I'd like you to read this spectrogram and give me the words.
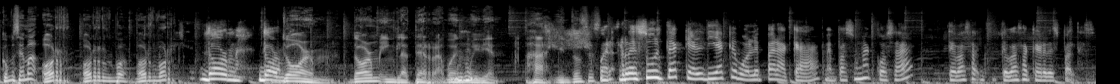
¿Cómo se llama? Or, or, Dorm, Dorm. Dorm, Dorm, Inglaterra. Bueno, muy bien. Ajá, y entonces. Bueno, resulta que el día que volé para acá, me pasó una cosa, te vas a, te vas a caer de espaldas.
